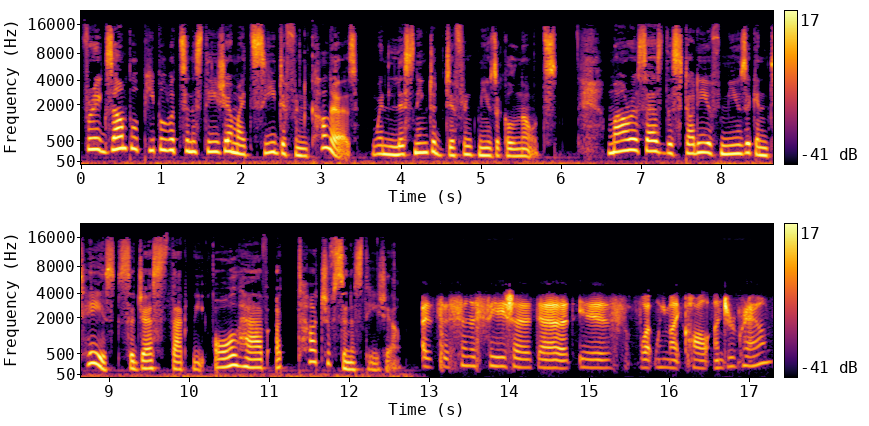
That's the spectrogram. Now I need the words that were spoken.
For example, people with synesthesia might see different colors when listening to different musical notes. Maurer says the study of music and taste suggests that we all have a touch of synesthesia. It's a synesthesia that is what we might call underground.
